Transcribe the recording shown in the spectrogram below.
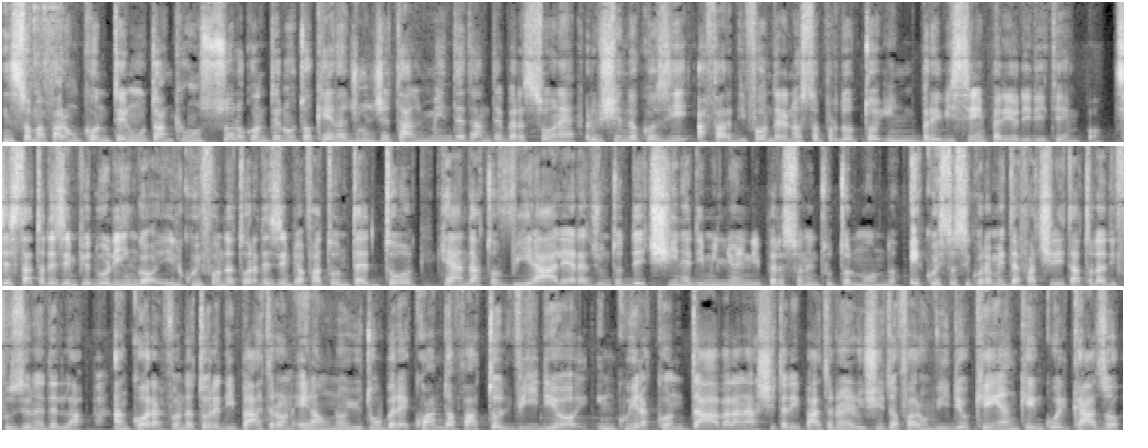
Insomma, fare un contenuto, anche un solo contenuto che raggiunge talmente tante persone, riuscendo così a far diffondere il nostro prodotto in brevissimi periodi di tempo. C'è stato ad esempio Duolingo, il cui fondatore ad esempio ha fatto un TED Talk che è andato virale e ha raggiunto decine di milioni di persone in tutto il mondo. E questo sicuramente ha facilitato la diffusione dell'app. Ancora, il fondatore di Patreon era uno youtuber e quando ha fatto il video in cui raccontava la nascita di Patreon è riuscito a fare un video che anche in quel caso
